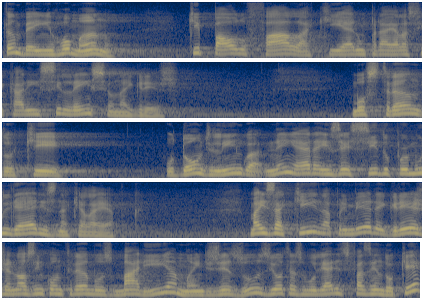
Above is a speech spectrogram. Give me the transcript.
também em Romano, que Paulo fala que eram para elas ficarem em silêncio na igreja, mostrando que o dom de língua nem era exercido por mulheres naquela época. Mas aqui na primeira igreja nós encontramos Maria, mãe de Jesus, e outras mulheres fazendo o quê?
